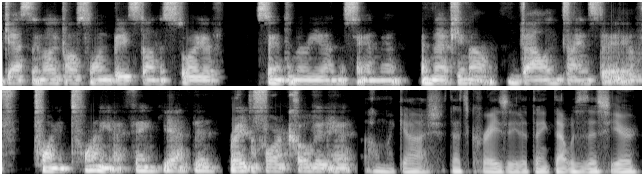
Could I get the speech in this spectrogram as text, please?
Gasoline Lollipops one based on the story of Santa Maria and the Sandman. And that came out Valentine's Day of 2020, I think. Yeah, it did. Right before COVID hit. Oh my gosh. That's crazy to think that was this year.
